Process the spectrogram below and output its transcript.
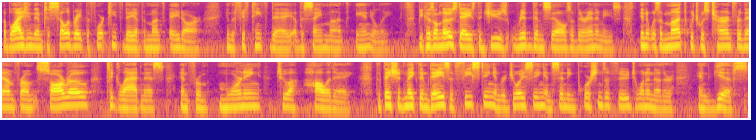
obliging them to celebrate the 14th day of the month Adar in the 15th day of the same month annually. Because on those days the Jews rid themselves of their enemies, and it was a month which was turned for them from sorrow to gladness and from mourning to a holiday, that they should make them days of feasting and rejoicing and sending portions of food to one another and gifts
